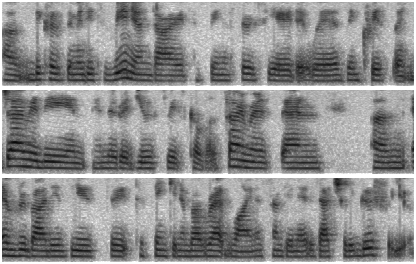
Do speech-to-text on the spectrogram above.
um, because the Mediterranean diet has been associated with increased longevity and, and the reduced risk of Alzheimer's, then um, everybody is used to, to thinking about red wine as something that is actually good for you.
